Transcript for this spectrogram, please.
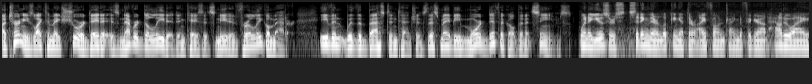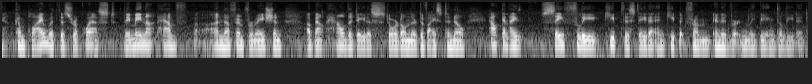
Attorneys like to make sure data is never deleted in case it's needed for a legal matter. Even with the best intentions, this may be more difficult than it seems. When a user's sitting there looking at their iPhone trying to figure out how do I comply with this request, they may not have uh, enough information about how the data is stored on their device to know how can I safely keep this data and keep it from inadvertently being deleted.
